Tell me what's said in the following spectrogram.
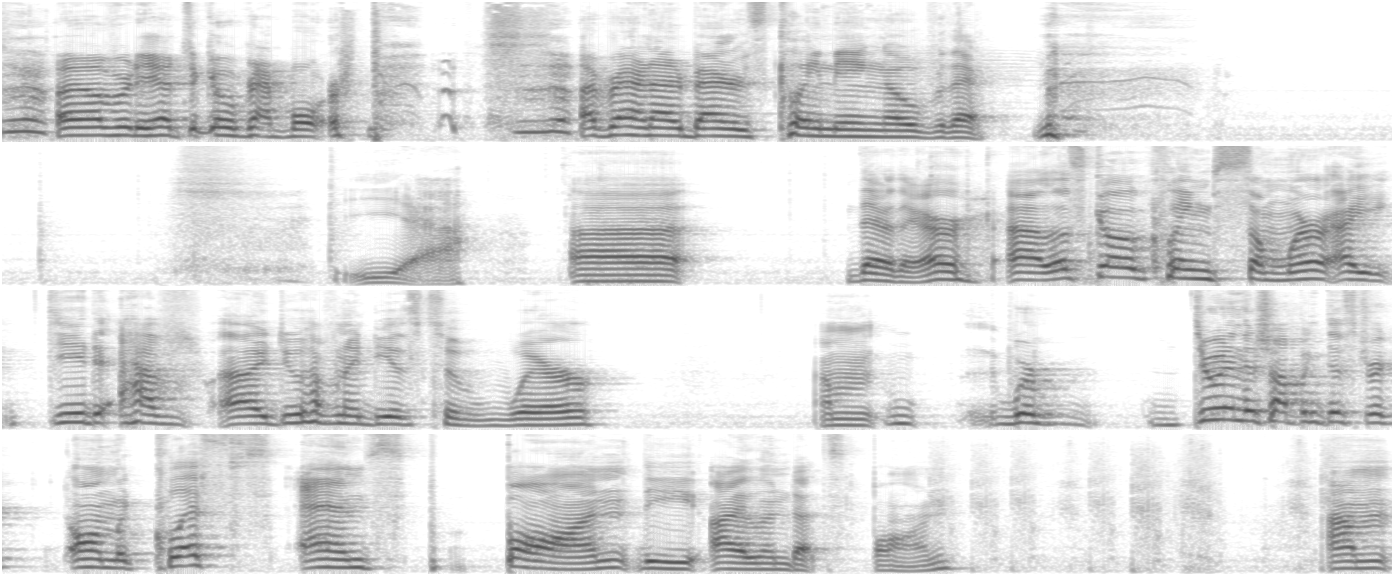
I already had to go grab more. I ran out of banners claiming over there. yeah. Uh, there they are. Uh, let's go claim somewhere. I did have. I do have an idea as to where. Um, we're doing the shopping district on the cliffs and spawn, the island at spawn. Um.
